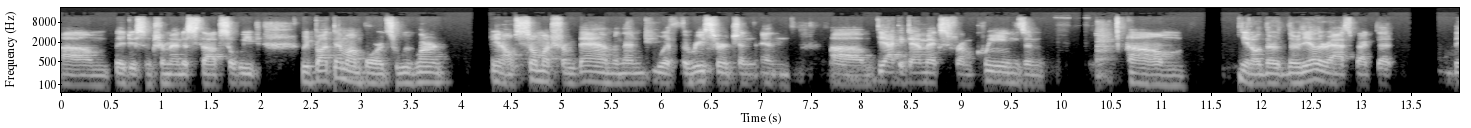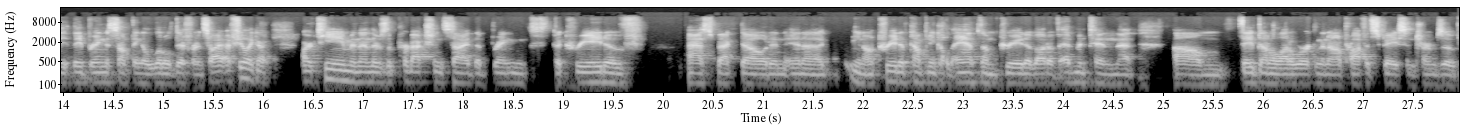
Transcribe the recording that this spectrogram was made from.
Um, they do some tremendous stuff. So we've we brought them on board. So we've learned you know so much from them, and then with the research and and um, the academics from Queens and um, you know they're they're the other aspect that they, they bring to something a little different. So I, I feel like our, our team, and then there's the production side that brings the creative aspect out and, and a you know creative company called anthem creative out of edmonton that um, they've done a lot of work in the nonprofit space in terms of,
